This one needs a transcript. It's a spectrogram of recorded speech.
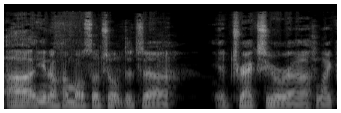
Uh, you know, I'm also told that uh it tracks your uh like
